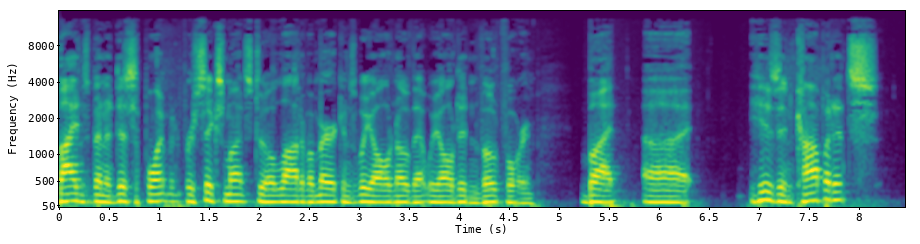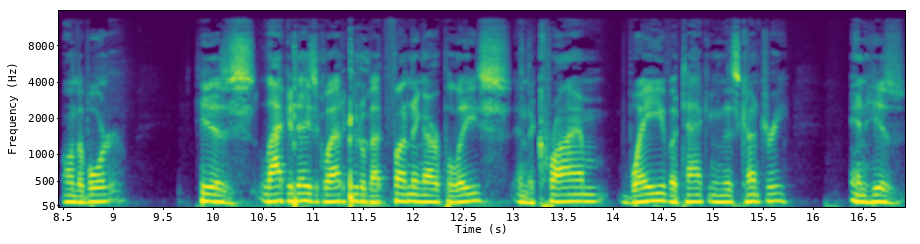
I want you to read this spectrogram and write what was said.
Biden's been a disappointment for six months to a lot of Americans. We all know that. We all didn't vote for him. But uh, his incompetence on the border, his lackadaisical attitude about funding our police and the crime wave attacking this country, and his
